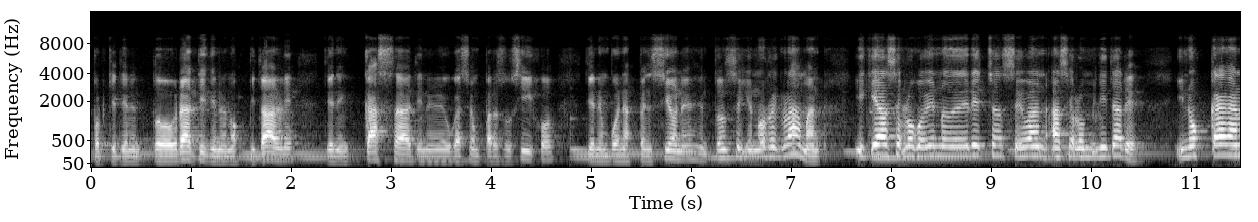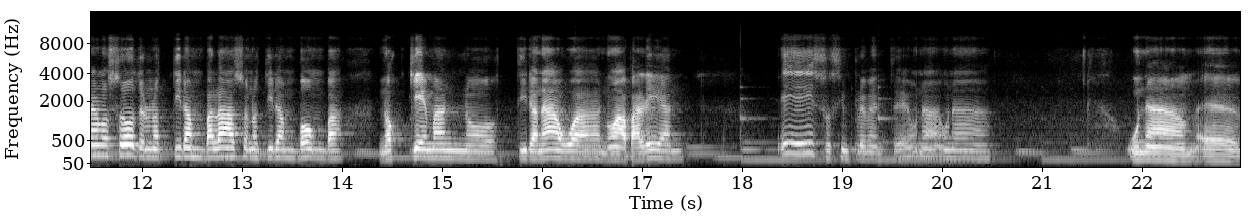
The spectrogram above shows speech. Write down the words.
porque tienen todo gratis, tienen hospitales, tienen casa, tienen educación para sus hijos, tienen buenas pensiones, entonces ellos no reclaman. ¿Y qué hacen los gobiernos de derecha? Se van hacia los militares y nos cagan a nosotros, nos tiran balazos, nos tiran bombas, nos queman, nos tiran agua, nos apalean. Eso simplemente es una, una, una, eh,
